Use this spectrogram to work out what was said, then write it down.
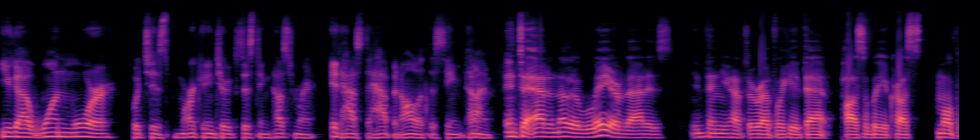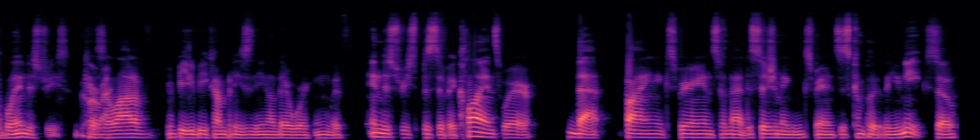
you got one more, which is marketing to your existing customer. It has to happen all at the same time. And to add another layer of that is then you have to replicate that possibly across multiple industries because Correct. a lot of B2B companies, you know, they're working with industry specific clients where that buying experience and that decision making experience is completely unique. So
